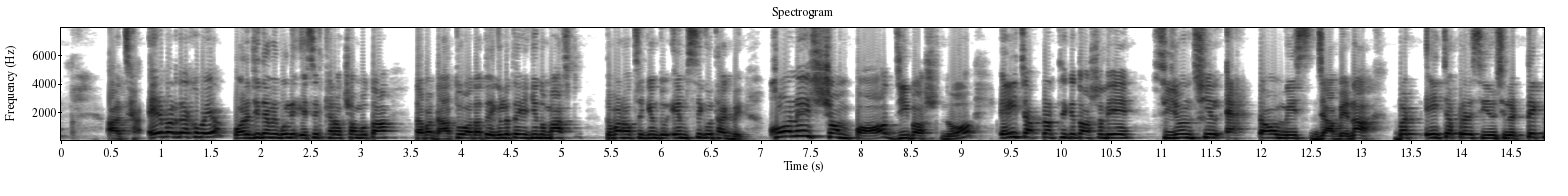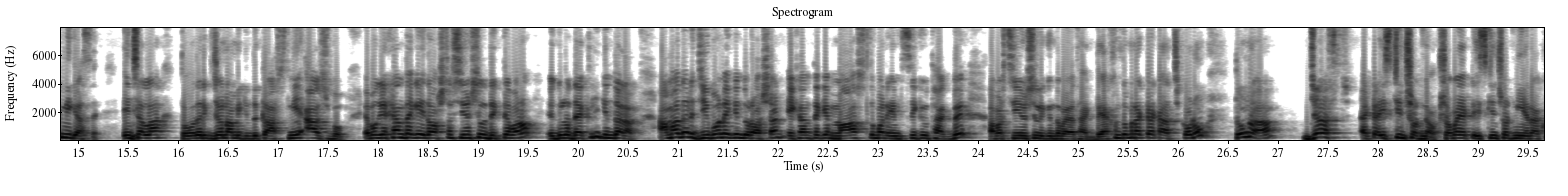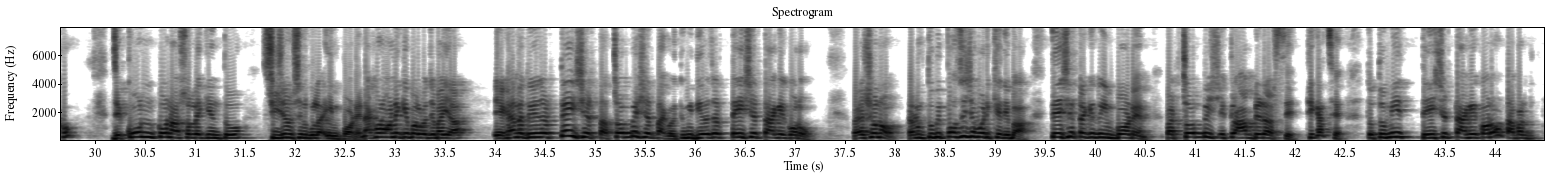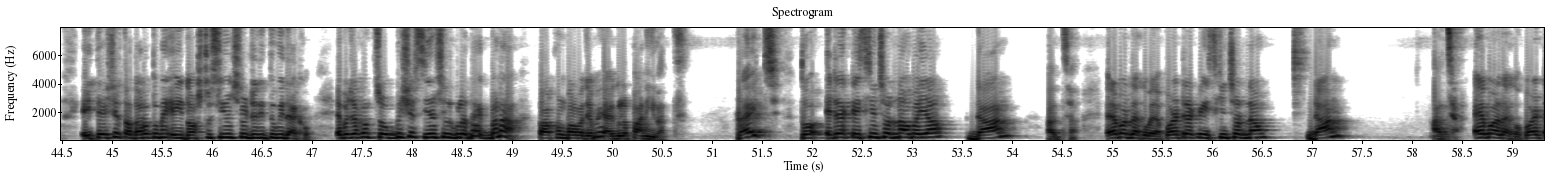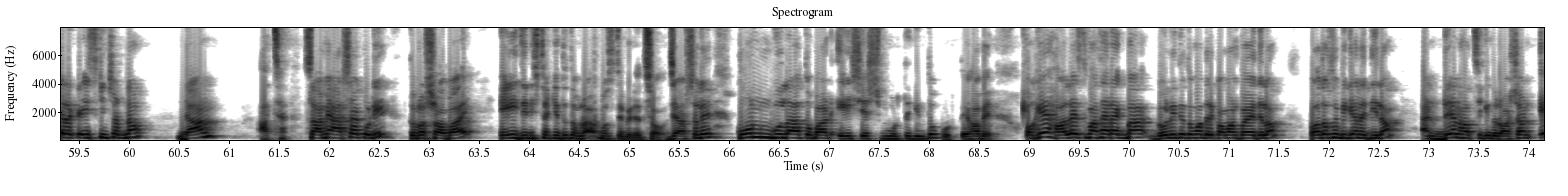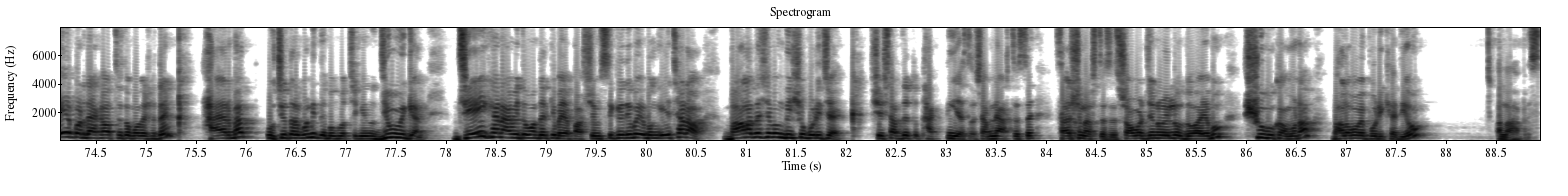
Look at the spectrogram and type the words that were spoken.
আচ্ছা এবার দেখো ভাইয়া, পরে যদি আমি বলি এসিড ক্ষারক সমতা, তারপর ধাতু, অধাতু, এগুলো থেকে কিন্তু মাস্ট তোমার হচ্ছে কিন্তু এমসিকিউ থাকবে। খনিজ সম্পদ, জীবাশ্ম, এই চ্যাপ্টার থেকে তো আসলে সৃজনশীল একটাও মিস যাবে না। বাট এই চ্যাপ্টারে সৃজনশীলের টেকনিক আছে। ইনশাল্লাহ তোমাদের জন্য আমি কিন্তু ক্লাস নিয়ে আসব। এবং এখান থেকে এই দশটা সৃজনশীল দেখতে পারো, এগুলো দেখলে কিন্তু আর আমাদের জীবনে কিন্তু রসায়ন, এখান থেকে মাস তোমার এমসিকিউ থাকবে, আবার সৃজনশীল কিন্তু বাইরে থাকবে। এখন তোমরা একটা কাজ করো, তোমরা জাস্ট একটা স্ক্রিনশট নাও। সবাই একটা স্ক্রিনশট নিয়ে রাখো যে কোন কোন আসলে কিন্তু সৃজনশীলগুলা ইম্পর্টেন্ট এখন অনেকে বলব যে ভাইয়া এখানে দুই হাজার তেইশের টা, চব্বিশের টা তুমি দুই হাজার তেইশের টা আগে করো। ভাই, শোনো, কারণ তুমি পঁচিশে পরীক্ষা দিবা। তেইশের টা কিন্তু ইম্পর্টেন্ট বাট চব্বিশ একটু আপডেট আসছে, ঠিক আছে? তো তুমি তেইশের টা আগে করো, তারপর এই তেইশের টা ধরো, তুমি এই দশটা সৃজনশীল যদি তুমি দেখো, এবার যখন চব্বিশের সৃজনশীলগুলো দেখবা না, তখন বলবা যে ভাই এগুলো পানি ভাত। রাইট তো এটা একটা স্ক্রিনশট নাও ভাইয়া ডান আচ্ছা এবার দেখো ভাইয়া পরেরটা একটা স্ক্রিনশট নাও ডান আচ্ছা এবার দেখো পরেরটা একটা স্ক্রিনশট নাও ডান আচ্ছা সো আমি আশা করি তোমরা সবাই এই জিনিসটা কিন্তু তোমরা বুঝতে পেরেছ যে আসলে কোনগুলা তোমার এই শেষ মুহূর্তে কিন্তু পড়তে হবে। ওকে হলেস মাথায় রাখবা, গণিতে তোমাদের কমান পাইয়ে দিলাম, পদার্থ বিজ্ঞানে দিলাম অ্যান্ড দেন হচ্ছে কিন্তু রসায়ন। এরপর দেখা হচ্ছে তোমাদের সাথে হায়ার ম্যাথ উচ্চতর গণিত এবং হচ্ছে কিন্তু জীববিজ্ঞান। যেইখানে আমি তোমাদেরকে ভাইয়া পাঁচশো শিখিয়ে দেবো এবং এছাড়াও বাংলাদেশ এবং বিশ্ব পরিচয়, সে সাবজেক্ট তো থাকতেই আছে, সামনে আসতেছে সাজেশন আসতেছে। সবার জন্য রইল দোয়া এবং শুভকামনা। ভালোভাবে পরীক্ষা দিও। আল্লাহ হাফেজ।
